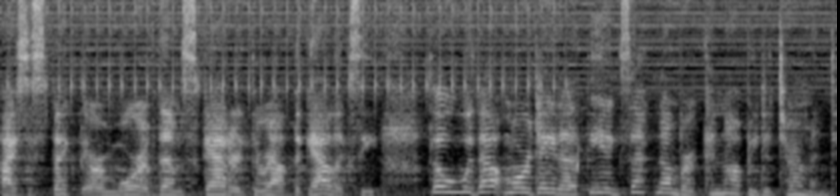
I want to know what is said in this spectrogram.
I suspect there are more of them scattered throughout the galaxy, though without more data, the exact number cannot be determined.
